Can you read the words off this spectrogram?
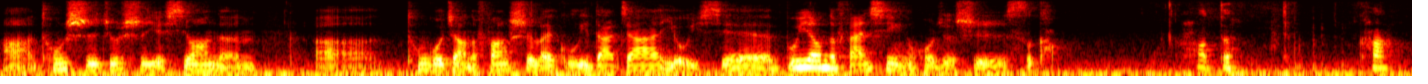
啊。同时，就是也希望能呃通过这样的方式来鼓励大家有一些不一样的反省或者是思考。好的，看。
